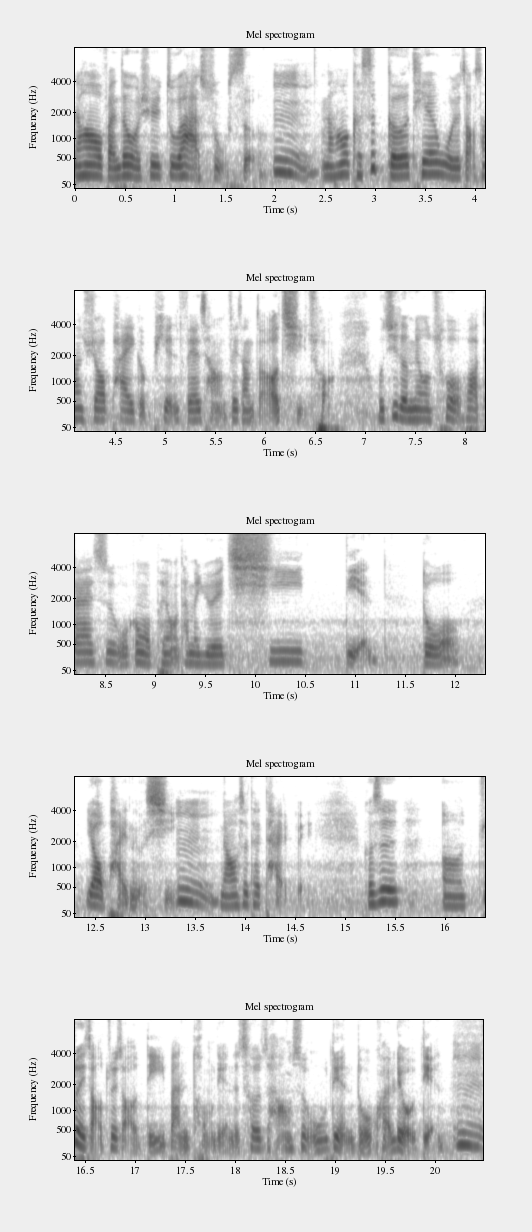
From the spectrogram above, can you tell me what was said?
然后反正我去住他的宿舍，嗯然后可是隔天我有早上需要拍一个片，非常非常早要起床。我记得没有错的话，大概是我跟我朋友他们约七点多要拍那个戏，嗯然后是在台北。可是，呃，最早最早的第一班统联的车子好像是五点多，快六点。嗯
